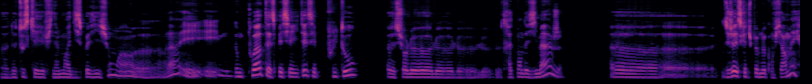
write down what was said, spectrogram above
de tout ce qui est finalement à disposition. Hein. Et, donc toi, ta spécialité, c'est plutôt sur le, traitement des images. Déjà, est-ce que tu peux me le confirmer?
